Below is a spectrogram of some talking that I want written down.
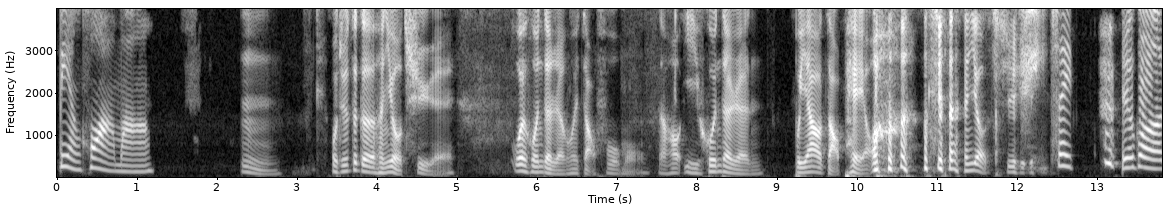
变化吗？嗯，我觉得这个很有趣诶。未婚的人会找父母，然后已婚的人不要找配偶，我觉得很有趣。所以，如果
